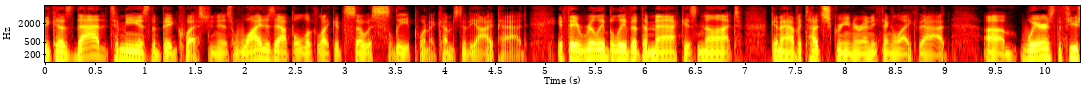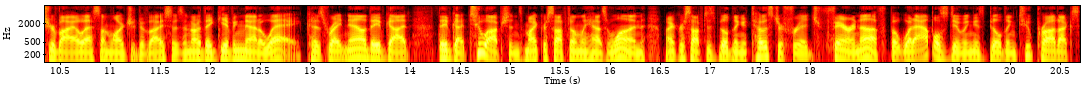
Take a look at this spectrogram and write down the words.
Because that to me is the big question is why does apple look like it's so asleep when it comes to the ipad? If they really believe that the mac is not going to have a touchscreen or anything like that um, where's the future of ios on larger devices? And are they giving that away? Because right now they've got they've got two options. Microsoft only has one. Microsoft is building a toaster fridge. Fair enough. But what apple's doing is building two products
